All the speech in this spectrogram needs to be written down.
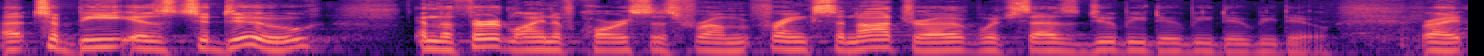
uh, to be is to do. And the third line, of course, is from Frank Sinatra, which says, doobie doobie doobie doo. Right?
